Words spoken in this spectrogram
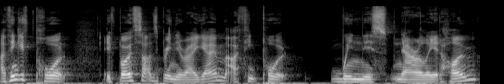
I think if Port, if both sides bring their A game, I think Port win this narrowly at home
